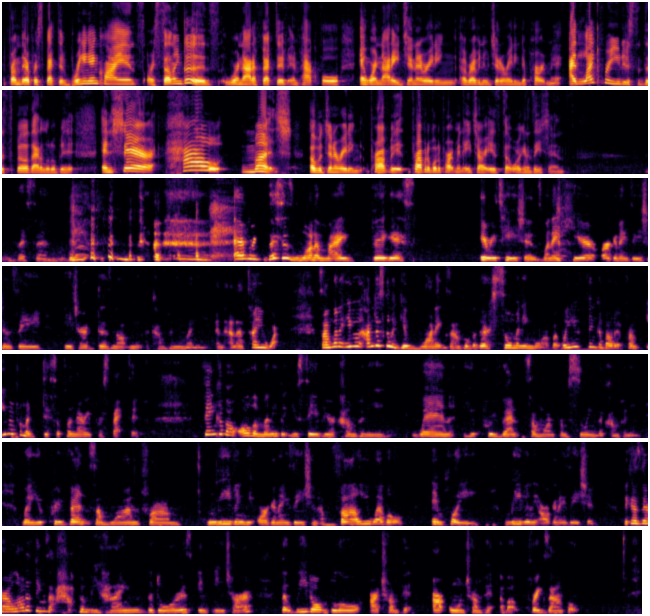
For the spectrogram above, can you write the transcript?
from their perspective, bringing in clients or selling goods we're not effective, impactful, and we're not a generating a revenue generating department. I'd like for you to just dispel that a little bit and share how much of a generating profit profitable department HR is to organizations. Listen, we every this is one of my biggest irritations when I hear organizations say HR does not make the company money. And, and I'll tell you what. So I'm gonna even I'm just gonna give one example, but there are so many more. But when you think about it from even from a disciplinary perspective, think about all the money that you save your company when you prevent someone from suing the company, when you prevent someone from leaving the organization, a valuable employee leaving the organization because there are a lot of things that happen behind the doors in HR that we don't blow our trumpet, our own trumpet about. For example,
